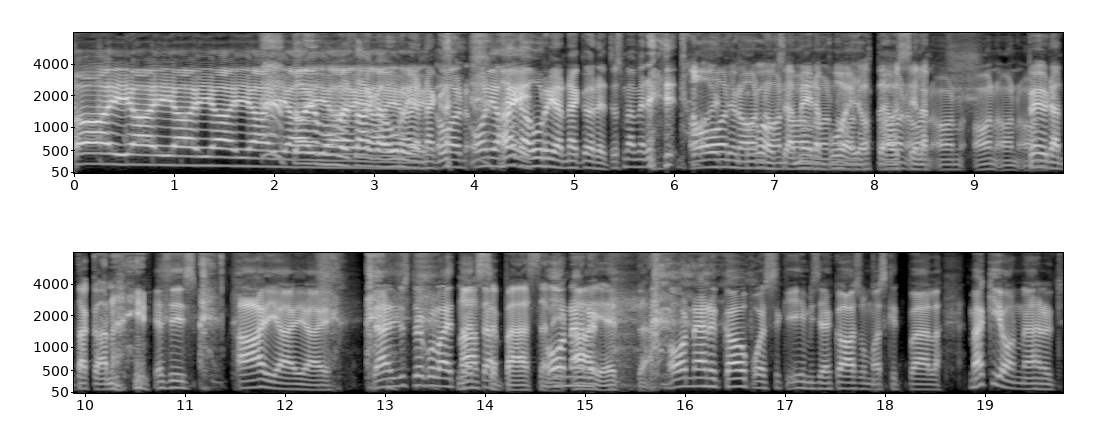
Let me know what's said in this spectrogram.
Ai, ai, ai, ai, ai, ai. Toi on mun ai, mielestä ai, aika ai, hurjan näköinen. On, on ja Aika hei. hurjan näköinen, että jos mä menisin On, on, on, on, meidän on, puheenjohtaja on, olisi siellä on, on, on, on, on. pöydän takana, niin Ja siis, ai, ai, ai. Tää just joku laittaa, nasse että päässä, niin on ai nähnyt- että. on nähnyt kaupoissakin ihmisiä kaasumaskit päällä. Mäkin on nähnyt,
